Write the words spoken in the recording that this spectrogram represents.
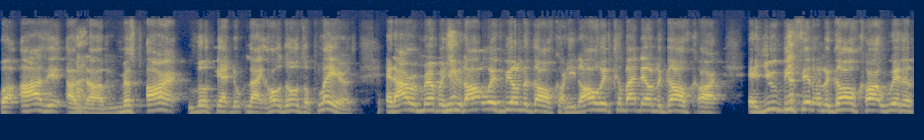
Well, Ozzie, uh, uh, Mr. Art looked at it like, oh, those are players. And I remember he Yep. would always be on the golf cart. He'd always come out there on the golf cart, and you'd be Yep. sitting on the golf cart with him.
